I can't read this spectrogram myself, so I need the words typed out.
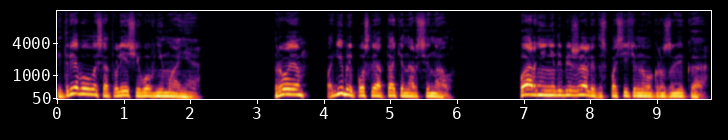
и требовалось отвлечь его внимание. Трое погибли после атаки на арсенал. Парни не добежали до спасительного грузовика.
